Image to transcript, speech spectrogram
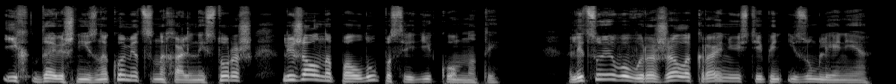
Их давешний знакомец, нахальный сторож, лежал на полу посреди комнаты. Лицо его выражало крайнюю степень изумления.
